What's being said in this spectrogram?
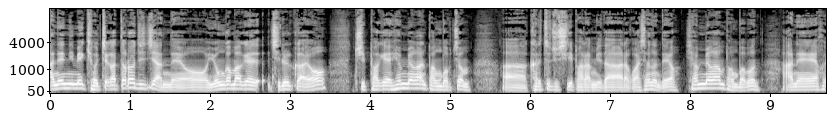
아내님의 결제가 떨어지지 않네요. 용감하게 지를까요? 쥐파게 현명한 방법 좀 아, 가르쳐 주시기 바랍니다. 라고 하셨는데요. 현명한 방법은 아내의 허-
